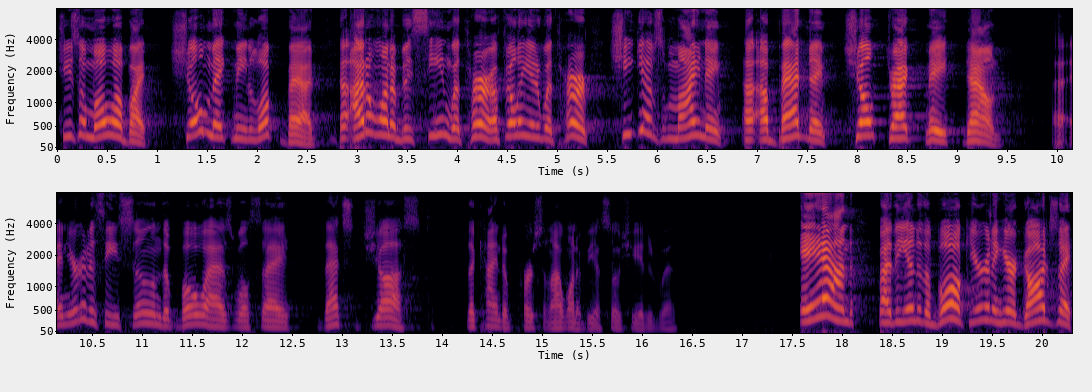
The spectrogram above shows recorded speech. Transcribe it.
She's a Moabite. She'll make me look bad. I don't want to be seen with her, affiliated with her. She gives my name a, a bad name. She'll drag me down. Uh, and you're going to see soon that Boaz will say, That's just the kind of person I want to be associated with. And by the end of the book, you're going to hear God say,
